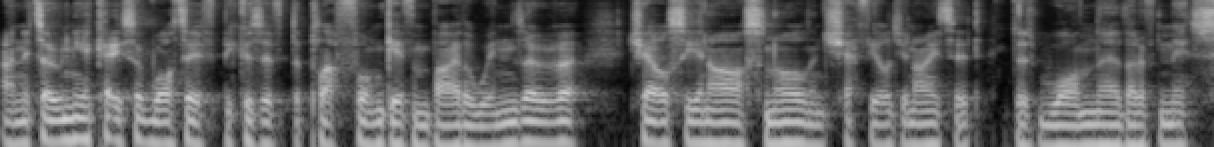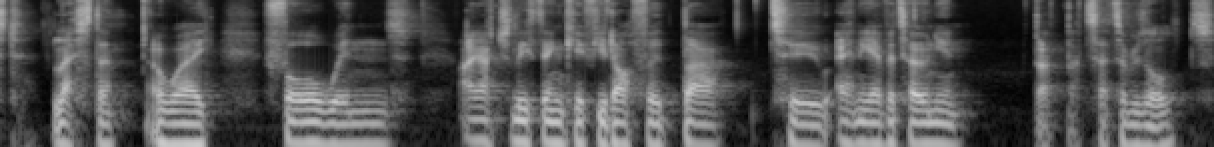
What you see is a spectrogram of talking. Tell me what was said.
and it's only a case of what if because of the platform given by the wins over Chelsea and Arsenal and Sheffield United. There's one there that I've missed. Leicester away, four wins. I actually think if you'd offered that to any Evertonian, that, that set of results,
